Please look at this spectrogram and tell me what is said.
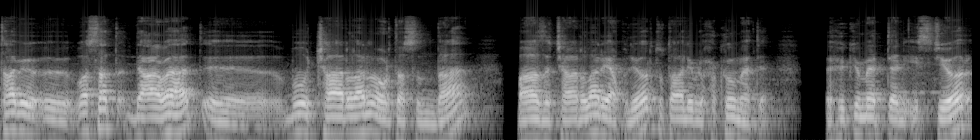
tabi e, vasat davat e, bu çağrıların ortasında bazı çağrılar yapılıyor. Tutalibül hükümeti. E, hükümetten istiyor.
